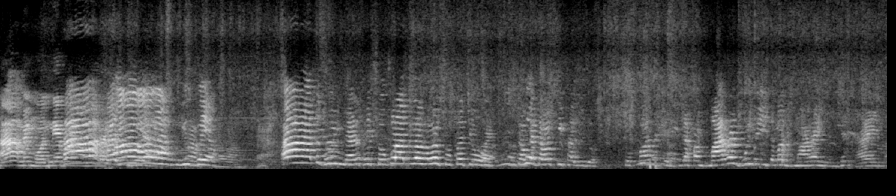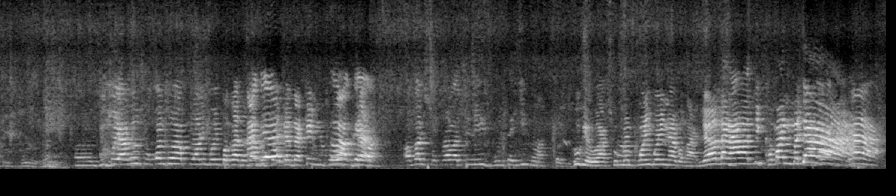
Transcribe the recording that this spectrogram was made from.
હા અમે મોનને પણ. આ, તો થોડી થઈ. છોકરો આપેલો છોકરો કેવો હોય. તમે તમે શીખાવી દો ભૂલ થઈ તમારે મારા નહીં ભૂલ જો કોઈ આગળ પાણી બગાડો અમાર છોકરાવાથી ભૂલ થઈ ગઈ માફ કરજો શું કેવું આ છોકરા પોઈ પોઈ ના બગાડ. લે તારા આદમી ખમાન મજા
